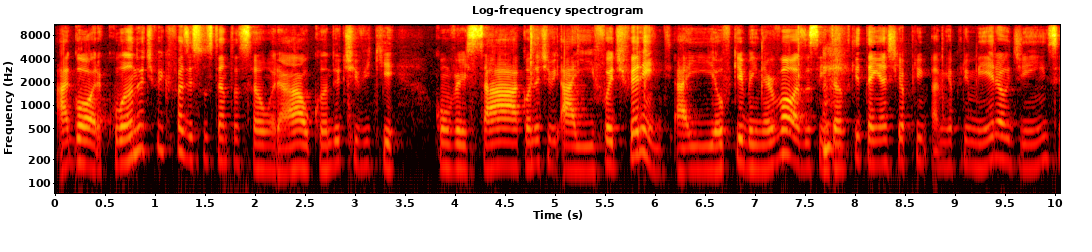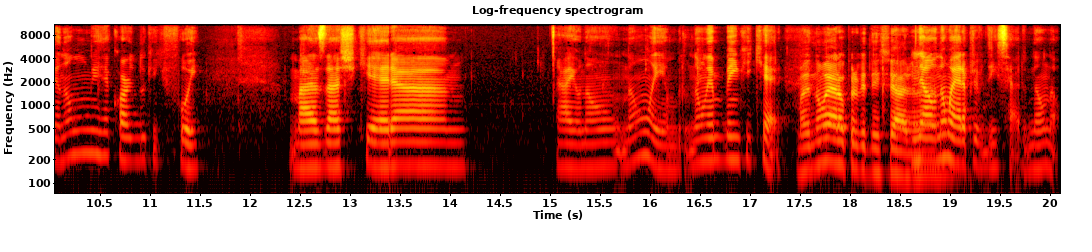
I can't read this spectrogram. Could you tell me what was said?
Agora, quando eu tive que fazer sustentação oral, quando eu tive que conversar, quando eu tive. Aí foi diferente. Aí eu fiquei bem nervosa, assim. Tanto que tem, acho que a, prim... a minha primeira audiência, eu não me recordo do que, que foi. Mas acho que era. Ah, eu não, não lembro. Não lembro bem o que, que era. Mas não era o previdenciário, Não, né? não era previdenciário. Não, não.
